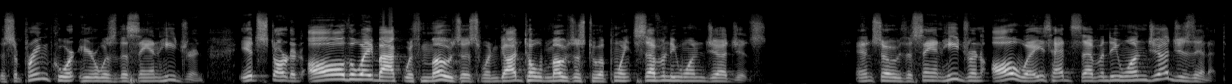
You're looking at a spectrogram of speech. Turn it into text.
The Supreme Court here was the Sanhedrin. It started all the way back with Moses when God told Moses to appoint 71 judges. And so the Sanhedrin always had 71 judges in it.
